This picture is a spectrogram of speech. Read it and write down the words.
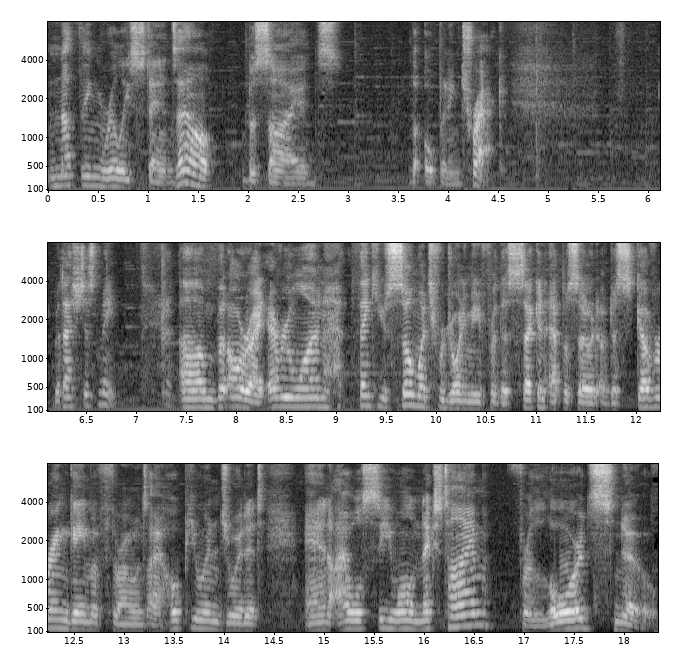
nothing really stands out besides the opening track. But that's just me. Um, but alright, everyone, thank you so much for joining me for this second episode of Discovering Game of Thrones. I hope you enjoyed it, and I will see you all next time for Lord Snow.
